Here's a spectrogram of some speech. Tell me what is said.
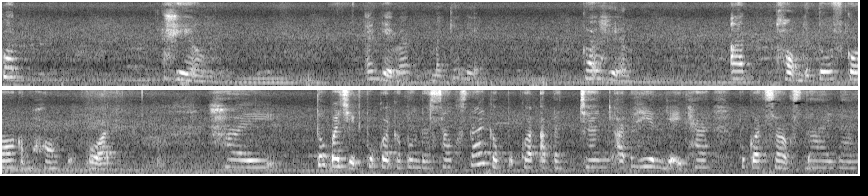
គាត់រៀងអញនិយាយបានមិនគេនេះគាត់រៀងអត់ព្រមទទួលស្គាល់កំហុសពួកគាត់ហើយទោះបីជាពួកគាត់កំពុងតែសោកស្ដាយក៏ពួកគាត់អត់បញ្ចេញអត់ហ៊ាននិយាយថាពួកគាត់សោកស្ដាយដែរ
